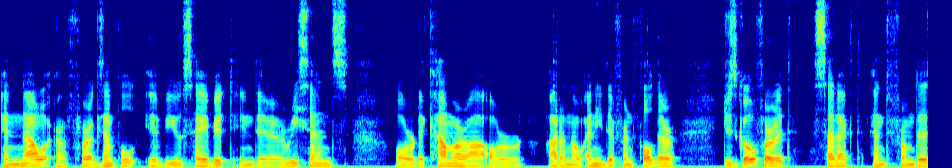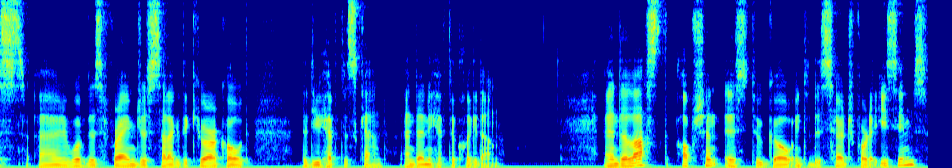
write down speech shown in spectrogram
And now, uh, for example, if you save it in the recents or the camera or I don't know, any different folder, just go for it, select, and from this, uh, with this frame, just select the QR code that you have to scan, and then you have to click done. And the last option is to go into the search for the eSIMs.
